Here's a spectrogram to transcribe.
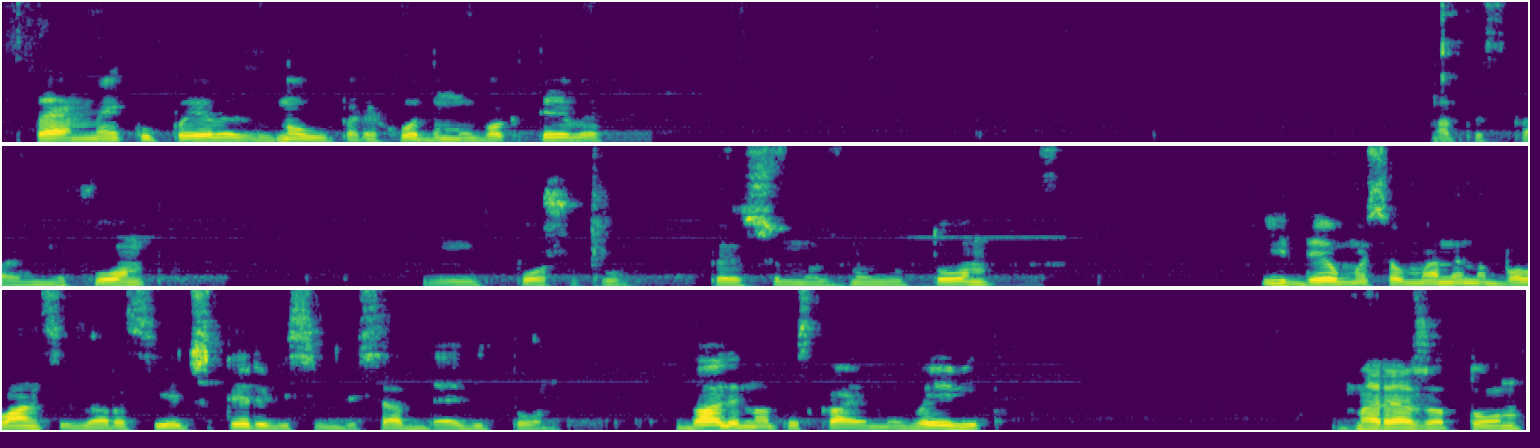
Все, ми купили. Знову переходимо в активи. Натискаємо фонд. В пошуку пишемо знову тон. І дивимося, в мене на балансі зараз є 4,89 тонн. Далі натискаємо вивід, мережа тон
